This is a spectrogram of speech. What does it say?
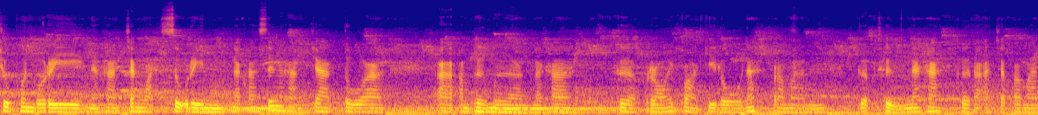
ชุมพลบุรีนะคะ จังหวัดสุรินทร์นะคะ ซึ่งห่างจากตัวอำเภอเมืองนะคะ เกือบร้อยกว่ากิโลนะประมาณเกือบถึงนะคะเกิดอาจจะประมาณ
